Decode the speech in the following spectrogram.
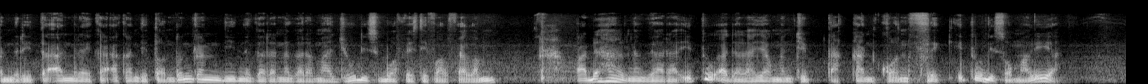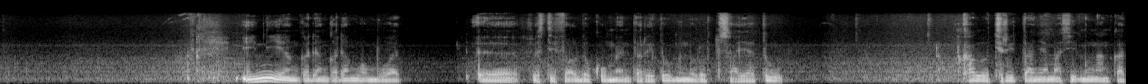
Penderitaan mereka akan ditontonkan di negara-negara maju di sebuah festival film. Padahal negara itu adalah yang menciptakan konflik itu di Somalia. Ini yang kadang-kadang membuat eh, festival dokumenter itu menurut saya tuh kalau ceritanya masih mengangkat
